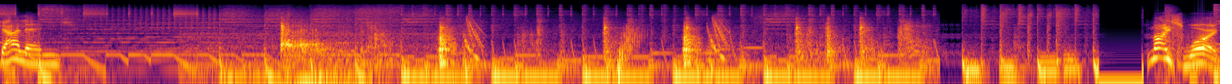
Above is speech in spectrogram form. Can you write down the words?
Challenge. Nice work.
